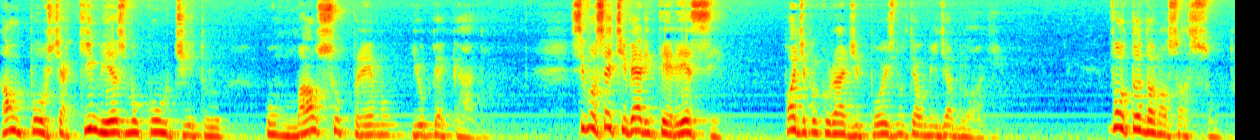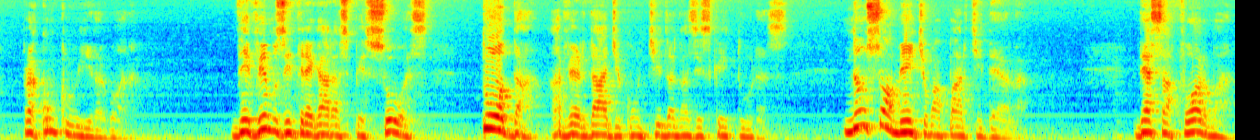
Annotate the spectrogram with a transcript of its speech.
há um post aqui mesmo com o título O Mal Supremo e o Pecado. Se você tiver interesse, pode procurar depois no Telmídia Blog. Voltando ao nosso assunto, para concluir agora. Devemos entregar às pessoas toda a verdade contida nas Escrituras, não somente uma parte dela. Dessa forma,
